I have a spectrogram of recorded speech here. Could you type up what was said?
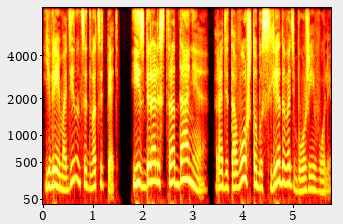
Евреям 11, 25. И избирали страдания ради того, чтобы следовать Божьей воле.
